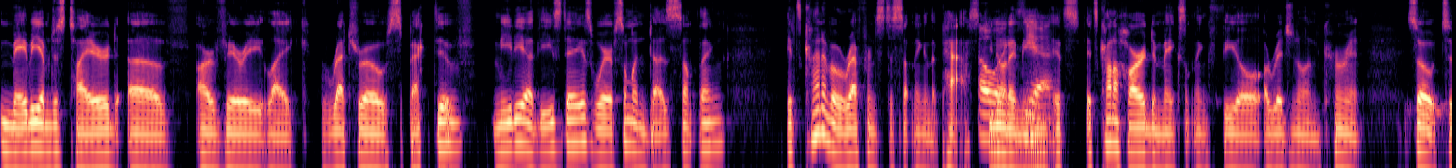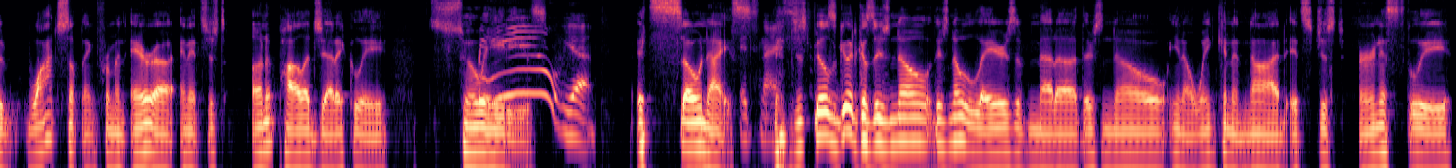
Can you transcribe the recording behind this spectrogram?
maybe I'm just tired of our very like retrospective media these days, where if someone does something. It's kind of a reference to something in the past. you oh, know what I mean? yeah. It's it's kind of hard to make something feel original and current. So to watch something from an era and it's just unapologetically so 80s. Oh, yeah. It's so nice. It's nice. It just feels good because there's no there's no layers of meta. There's no you know wink and a nod. It's just earnestly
